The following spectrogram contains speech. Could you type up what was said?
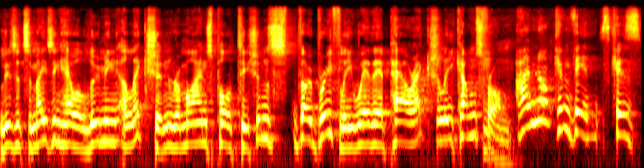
Liz, it's amazing how a looming election reminds politicians, though briefly, where their power actually comes hmm. from. I'm not convinced because,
